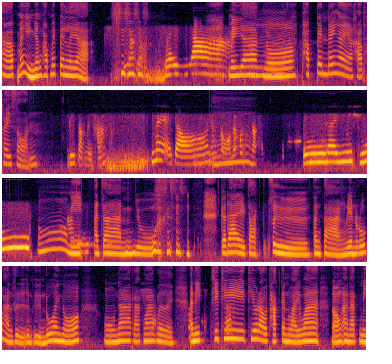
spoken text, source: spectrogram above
ครับ แม่หญิงยังพับไม่เป็นเลยอะ ไม่ยาก ไม่ยากเนาะ พับเป็นได้ไงอะครับ ใครสอน ดูจากไหนคะ แม่สอนแม่สอนแล้วก็ดูจากไหนดูใน YouTube อ๋อ มีอาจารย์อยู่ ก็ได้จากสื่อต่างๆ เรียนรู้ผ่านสื่ออื่น ๆด้วยเนาะ โอ้น่ารักมากเลย อันนี้ที่ที่ที่เราทักกันไว้ว่า น้องอานัทมี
